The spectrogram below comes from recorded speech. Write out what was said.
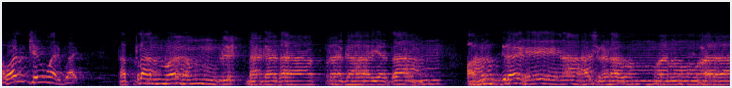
அவளும் க்ஷேமமா இருப்பாள் தத்ரான்வகம் கிருஷ்ணகதா பிரகாயதாம் அனுகிரகேணாசிணவம் மனோகரா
